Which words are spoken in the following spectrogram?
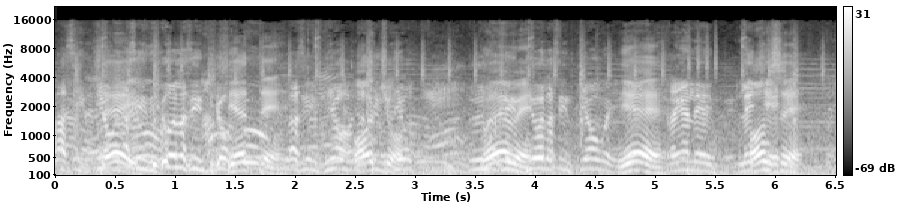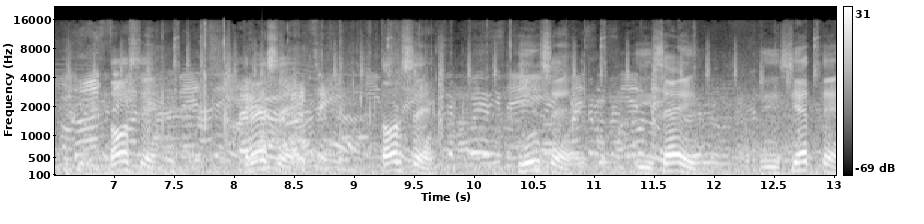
La sintió, la seis, sintió, la sintió. siete, La sintió, la ocho, sintió. nueve, La sintió, la sintió, güey. diez, Tráiganle leche. 11, 12, 13, 14, 15, 16, 17,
